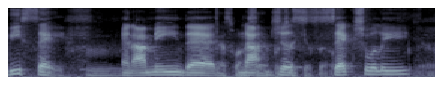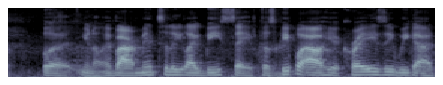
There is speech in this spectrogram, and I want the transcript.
be safe. And I mean that not just yourself. sexually, but you know, environmentally, like be safe. Because people out here crazy. We got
